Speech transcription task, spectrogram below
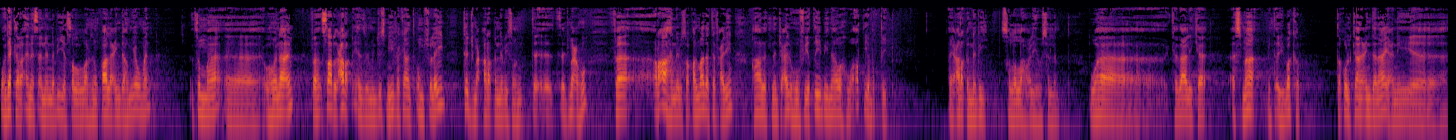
وذكر أنس أن النبي صلى الله عليه وسلم قال عندهم يوما ثم آه، وهو نائم فصار العرق ينزل من جسمه فكانت أم سليم تجمع عرق النبي صلى الله عليه وسلم تجمعه فرآها النبي صلى الله عليه وسلم قال ماذا تفعلين؟ قالت نجعله في طيبنا وهو أطيب الطيب. أي عرق النبي صلى الله عليه وسلم. وكذلك أسماء بنت أبي بكر تقول كان عندنا يعني آه،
